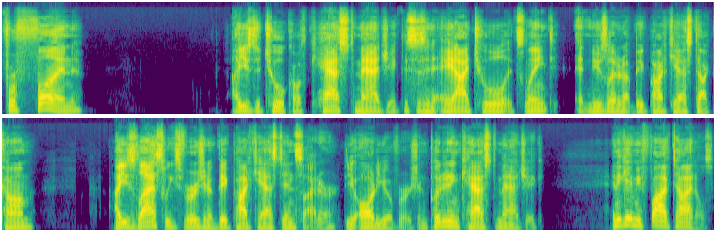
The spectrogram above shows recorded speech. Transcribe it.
For fun, I used a tool called Castmagic. This is an AI tool. It's linked at newsletter.bigpodcast.com. I used last week's version of Big Podcast Insider, the audio version, put it in Castmagic, and it gave me five titles.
